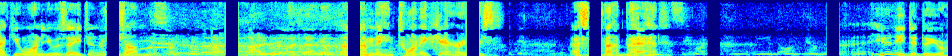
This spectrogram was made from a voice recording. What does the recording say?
heck you want? You his agent or something? I didn't realize that either. I mean, 20 carries. That's not bad. It seemed like you leaned on him as much. You need to do your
